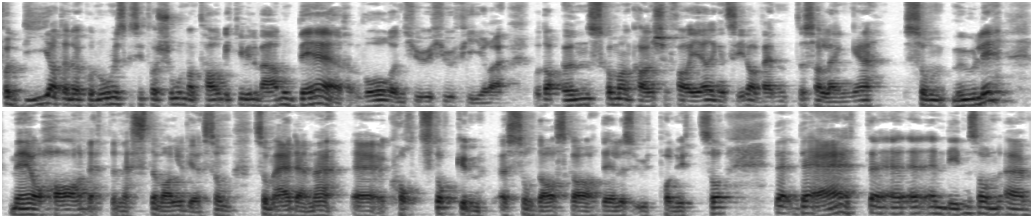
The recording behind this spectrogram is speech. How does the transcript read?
fordi at den økonomiske situasjonen antagelig ikke vil være noe bedre våren 2024. Og Da ønsker man kanskje fra regjeringens side å vente så lenge som mulig med å ha dette neste valget, som, som er denne eh, kortstokken eh, som da skal deles ut på nytt. Så det, det er et, en, en liten sånn eh,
